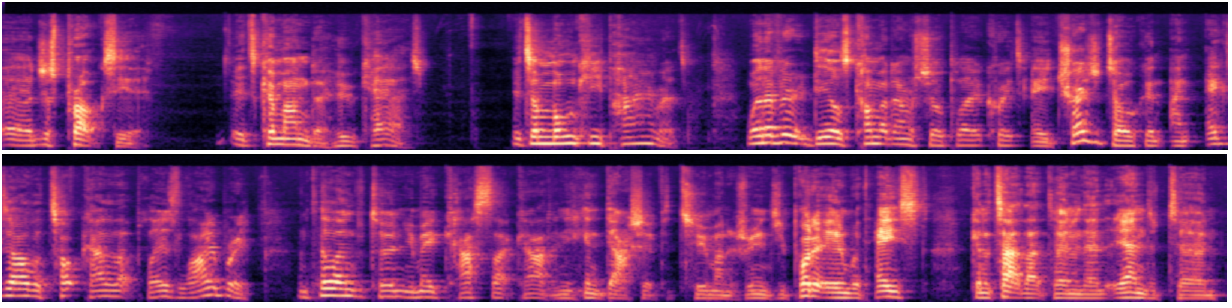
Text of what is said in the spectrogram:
uh, just proxy it. It's Commander, who cares? It's a monkey pirate. Whenever it deals combat damage to a player, it creates a treasure token and exile the top card of that player's library. Until end of turn, you may cast that card and you can dash it for two mana, which you put it in with haste, can attack that turn, and then at the end of turn,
